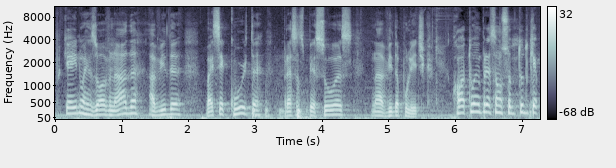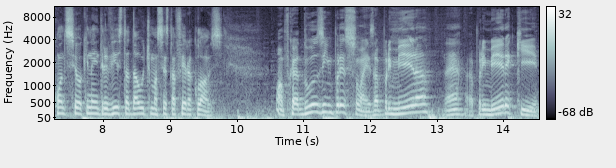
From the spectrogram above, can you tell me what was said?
porque aí não resolve nada, a vida vai ser curta para essas pessoas na vida política. Qual a tua impressão sobre tudo que aconteceu aqui na entrevista da última sexta-feira, Clóvis? Bom, fica duas impressões. A primeira, né, a primeira é que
